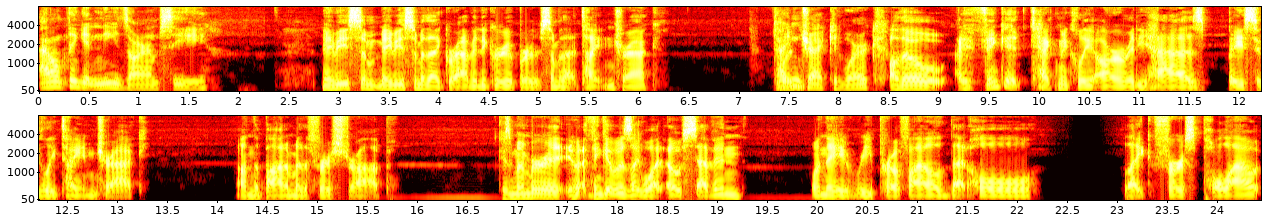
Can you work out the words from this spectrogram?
I don't think it needs RMC. Maybe some, maybe some of that Gravity Group or some of that Titan track. Titan Would- Track could work. Although I think it technically already has basically Titan track on the bottom of the first drop. Because remember, it, I think it was like what 07 when they reprofiled that whole like first pullout,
